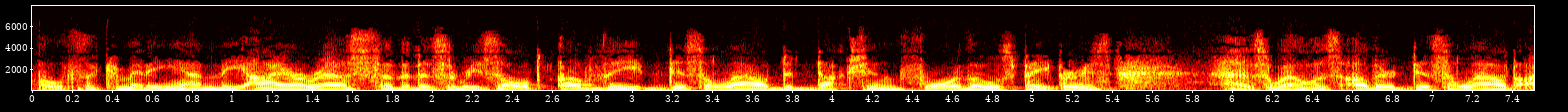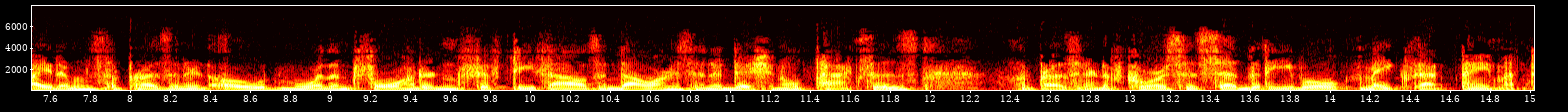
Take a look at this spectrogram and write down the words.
Both the committee and the IRS said that as a result of the disallowed deduction for those papers, as well as other disallowed items, the president owed more than $450,000 in additional taxes. The president, of course, has said that he will make that payment.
